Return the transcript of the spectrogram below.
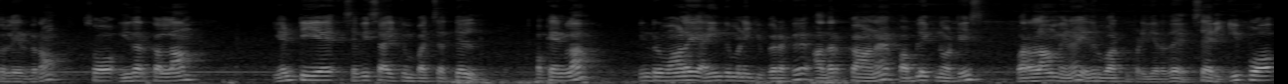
சொல்லியிருக்கிறோம். ஸோ இதற்கெல்லாம் என்டிஏ செவிசாய்க்கும் பட்சத்தில் ஓகேங்களா இன்று மாலை ஐந்து மணிக்கு பிறகு அதற்கான பப்ளிக் நோட்டீஸ் வரலாம் என எதிர்பார்க்கப்படுகிறது. சரி இப்போது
